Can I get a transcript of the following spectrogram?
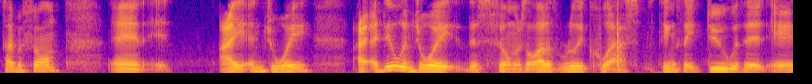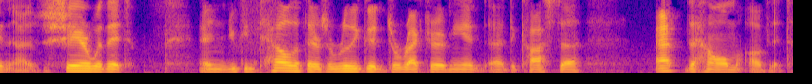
type of film, and it, I enjoy. I, do enjoy this film. There's a lot of really cool ass things they do with it and uh, share with it, and you can tell that there's a really good director, Nia uh, DaCosta at the helm of it.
